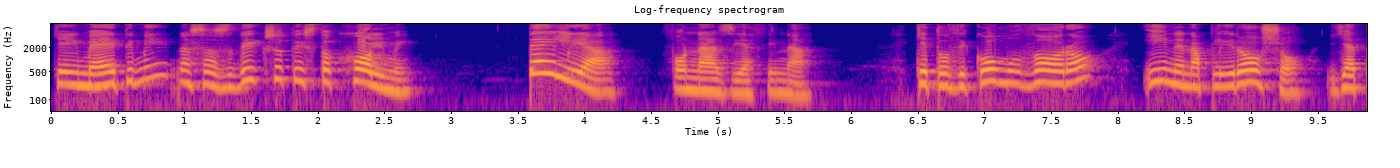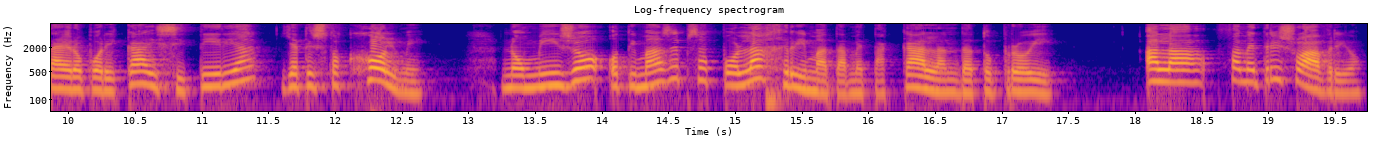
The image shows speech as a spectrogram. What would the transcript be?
και είμαι έτοιμη να σας δείξω τη Στοκχόλμη. «Τέλεια!» φωνάζει η Αθηνά. «Και το δικό μου δώρο είναι να πληρώσω για τα αεροπορικά εισιτήρια για τη Στοκχόλμη Νομίζω ότι μάζεψα πολλά χρήματα με τα κάλαντα το πρωί, αλλά θα μετρήσω αύριο.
